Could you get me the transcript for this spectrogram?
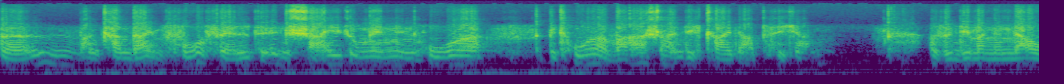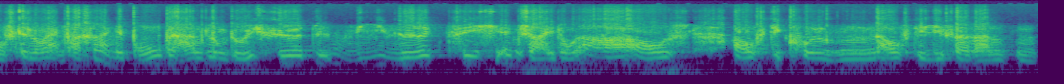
Äh, man kann da im Vorfeld Entscheidungen hoher, mit hoher Wahrscheinlichkeit absichern. Also indem man in der Aufstellung einfach eine Probehandlung durchführt, wie wirkt sich Entscheidung A aus auf die Kunden, auf die Lieferanten,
